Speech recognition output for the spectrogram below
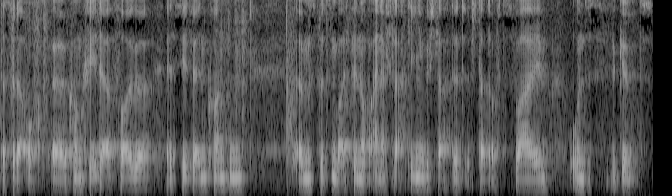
dass wir da auch äh, konkrete Erfolge erzielt werden konnten. Ähm, es wird zum Beispiel nur auf einer Schlachtlinie geschlachtet, statt auf zwei. Und es gibt,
